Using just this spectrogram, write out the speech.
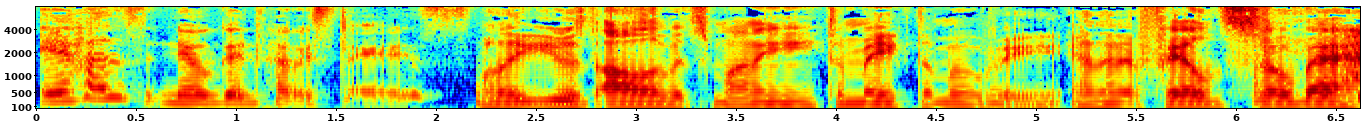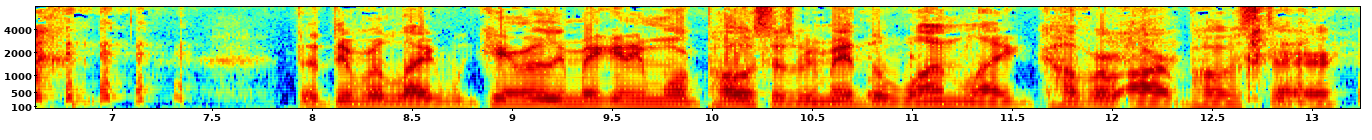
It has no good posters. Well, they used all of its money to make the movie, and then it failed so bad that they were like, "We can't really make any more posters." We made the one like cover art poster.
